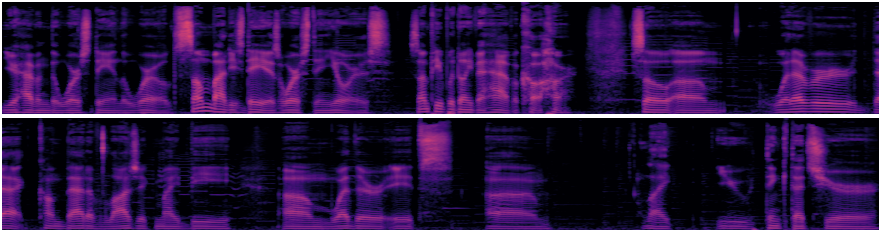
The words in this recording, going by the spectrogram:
you're having the worst day in the world. Somebody's day is worse than yours. Some people don't even have a car. So, um, whatever that combative logic might be, um, whether it's um, like you think that you're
